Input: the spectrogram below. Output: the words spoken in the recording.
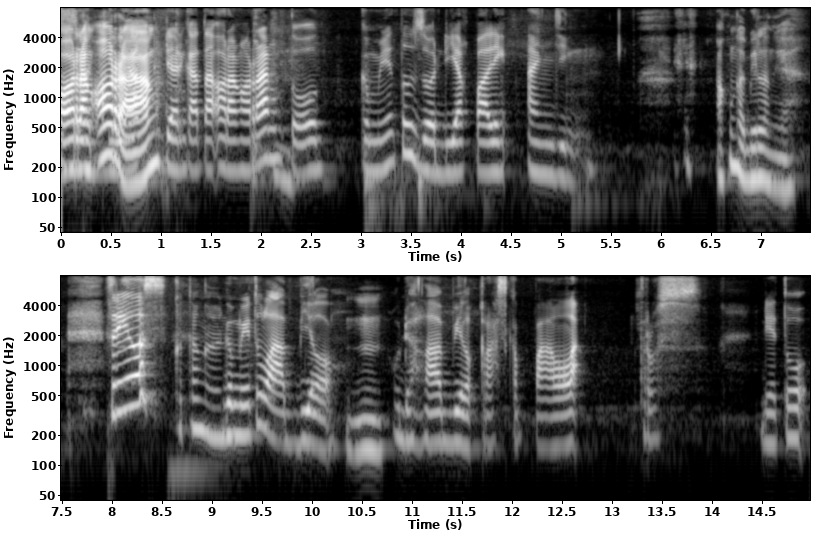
Orang-orang. dan kata orang-orang tuh Gemini tuh zodiak paling anjing. Aku nggak bilang ya. Serius? Ke tangan. Gemini tuh labil. Hmm. Udah labil, keras kepala. Terus dia tuh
